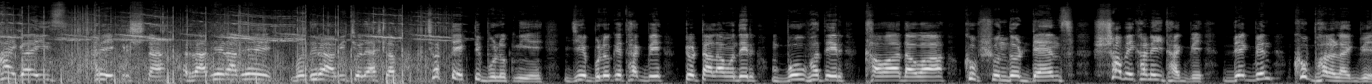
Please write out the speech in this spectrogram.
হাই গাইস হরে কৃষ্ণা রাধে রাধে বন্ধুরা, আমি চলে আসলাম ছোট্ট একটি ব্লক নিয়ে। যে ব্লকে থাকবে টোটাল আমাদের বউ ভাতের খাওয়া দাওয়া, খুব সুন্দর ড্যান্স সব এখানেই থাকবে। দেখবেন, খুব ভালো লাগবে।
